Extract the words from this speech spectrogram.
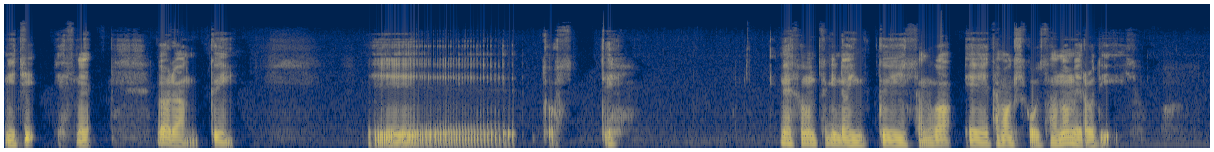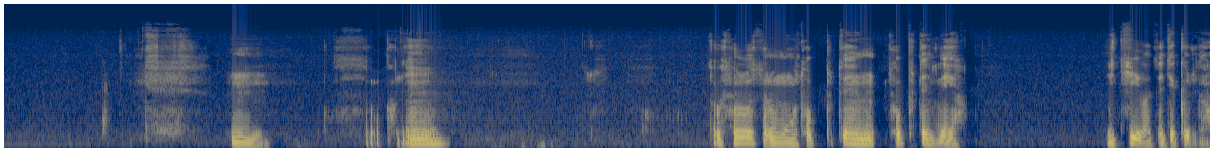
道ですね。がランクイン。えー、として、で、その次ランクインしたのが、えー、玉置浩二さんのメロディー。うん。そうかね。そろそろもうトップ10、トップ10じゃねえや。1位が出てくるな、こ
